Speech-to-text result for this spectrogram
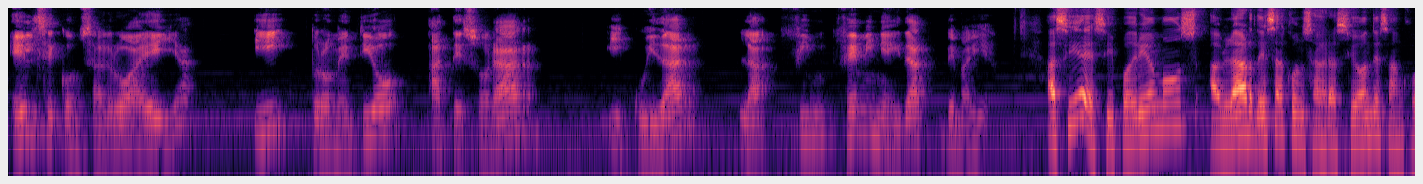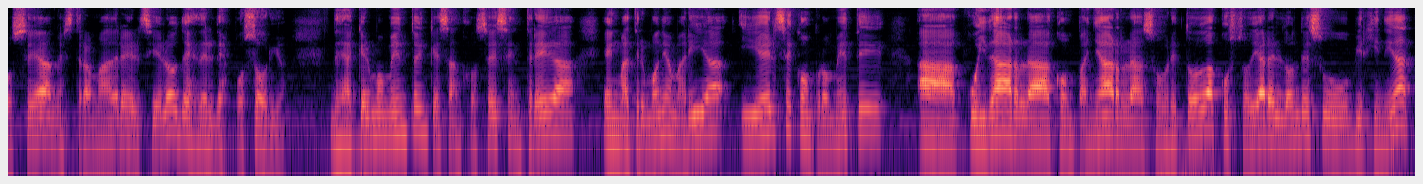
él se consagró a ella y prometió atesorar y cuidar la femineidad de María. Así es, y podríamos hablar de esa consagración de San José a nuestra Madre del Cielo desde el desposorio, desde aquel momento en que San José se entrega en matrimonio a María y él se compromete a cuidarla, a acompañarla, sobre todo a custodiar el don de su virginidad.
